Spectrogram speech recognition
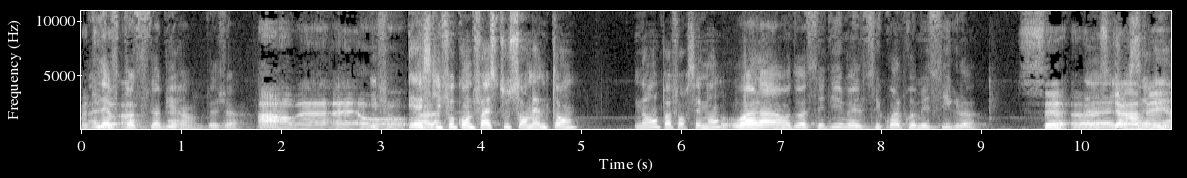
Bah, tu Enlève-toi dois- ce labyrinthe, déjà. Ah, ah bah, eh, oh, faut- oh. Et est-ce Voilà. qu'il faut qu'on le fasse tous en même temps? Non, pas forcément? Voilà, on doit s'aider, mais c'est quoi le premier sigle? C'est euh, Euh, Scarabée.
